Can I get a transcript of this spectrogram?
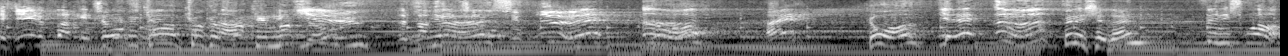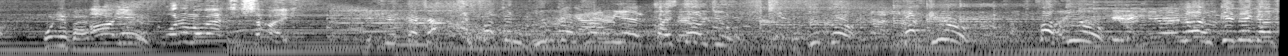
If you the fucking talk, If you can't cook a fucking mushroom, you the fucking Yes. talk should do it. Uh, hey? go on, Yeah. Uh-huh. finish it then. finish what? What are you about Are to you? do? What am I about to say? If you get out, I fucking, you come from here, I told you. You go. Fuck you. Fuck you. No, I'm kidding, and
